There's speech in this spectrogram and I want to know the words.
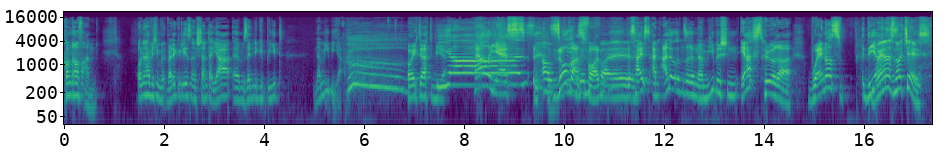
Kommt drauf an. Und dann habe ich ihn weitergelesen, dann stand da, ja, ähm, Sendegebiet Namibia. Und ich dachte mir, hell yes! Sowas von. Fall. Das heißt, an alle unsere namibischen Ersthörer, Buenos Dias. Buenas noches.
